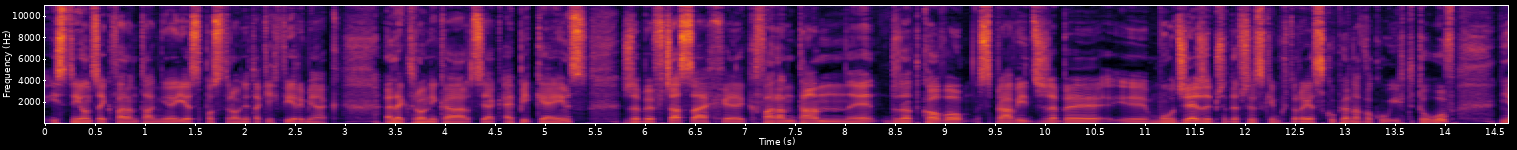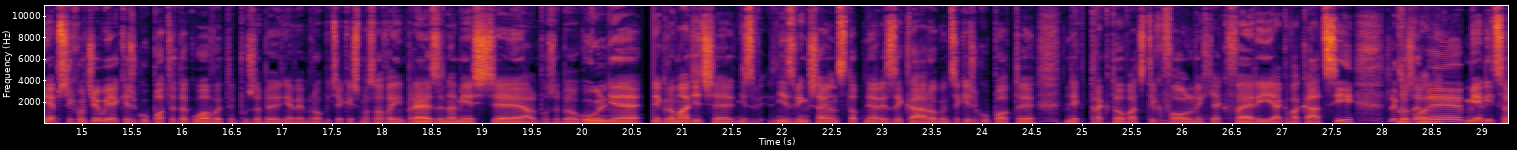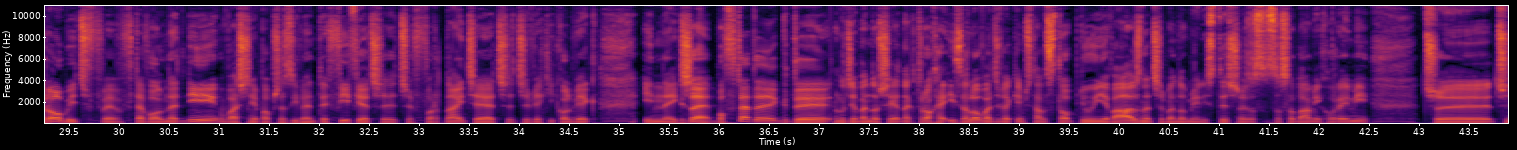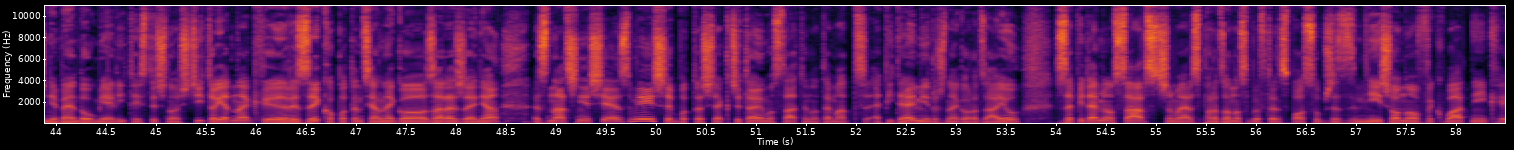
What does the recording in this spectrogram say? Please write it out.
istniejącej kwarantannie jest po stronie takich firm jak Electronic Arts, jak Epic Games, żeby w czasach e, kwarantanny dodatkowo sprawić, żeby e, młodzieży przede wszystkim, która jest skupiona wokół ich tytułów, nie przychodziły jakieś głupoty do głowy, typu żeby, nie wiem, robić jakieś masowe imprezy na mieście, albo żeby ogólnie nie gromadzić się, nie, nie zwiększając stopnia ryzyka, robiąc jakieś głupoty, nie traktować tych wolnych jak ferii, jak wakacji, tylko Dokładnie. żeby mieli co robić w, w, te wolne dni, właśnie poprzez eventy w FIFA, czy, czy w Fortnite, czy, czy w jakiejkolwiek innej grze, bo wtedy, gdy ludzie będą się jednak trochę izolować w jakimś tam stopniu i nieważne, czy będą mieli styczność z, z osobami chorymi, czy, czy nie będą mieli tej styczności, to jednak ryzyko potencjalnego zarażenia znacznie się zmniejszy, bo też jak czytałem ostatnio na temat epidemii różnego rodzaju, z epidemią SARS czy MERS poradzono sobie w ten sposób, że zmniejszono wykładnik e,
